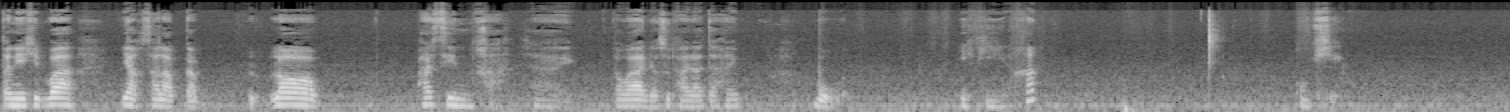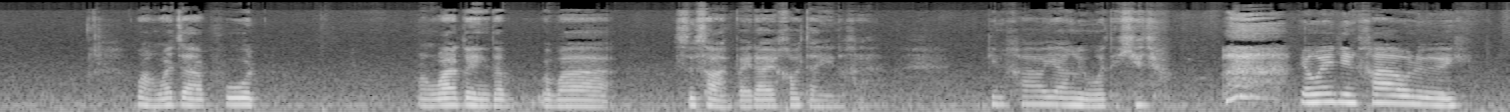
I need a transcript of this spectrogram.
ตอนนี้คิดว่าอยากสลับกับรอบผ้าสิ้นค่ะ ใช่ แต่ว่าเดี๋ยวสุดท้ายเราจะให้โบทอีกทีนะคะ โอเค หวังว่าจะพูด หวังว่าตัวเองจะแบบว่าสื่อสารไปได้เข้าใจนะคะ กินข้าวยังหรือว่าแต่เคียนอยู่ ยังไม่กินข้าวเลย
